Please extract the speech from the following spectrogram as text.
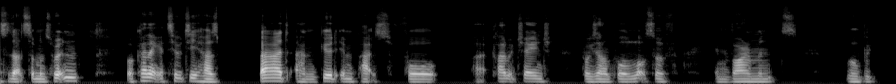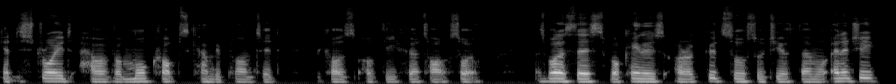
So that someone's written volcanic activity has bad and good impacts for uh, climate change. For example, lots of environments will be, get destroyed. However, more crops can be planted because of the fertile soil. As well as this, volcanoes are a good source of geothermal energy,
